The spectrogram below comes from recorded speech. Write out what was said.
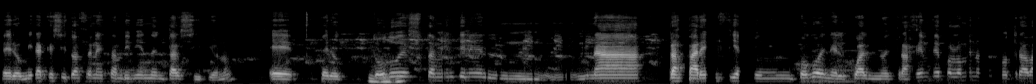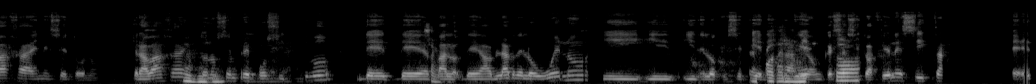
pero mira qué situaciones están viviendo en tal sitio, ¿no? Eh, pero todo eso también tiene una transparencia un poco en el cual nuestra gente por lo menos no trabaja en ese tono, trabaja en tono siempre positivo de, de, hablar de lo bueno y, de lo que se tiene, y aunque esas situaciones existan, eh,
